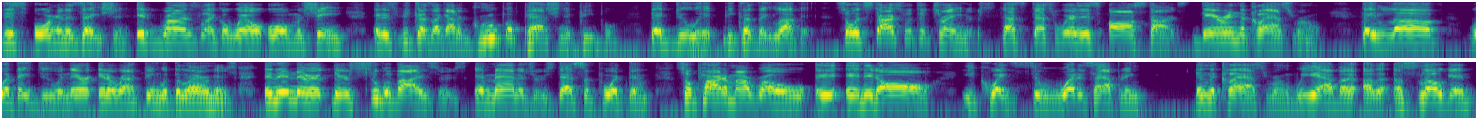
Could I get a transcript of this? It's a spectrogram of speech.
this organization. It runs like a well-oiled machine, and it's because I got a group of passionate people that do it because they love it. So it starts with the trainers. That's that's where this all starts. They're in the classroom. They love what they do and they're interacting with the learners. And then there there's supervisors and managers that support them. So part of my role and it all equates to what is happening in the classroom. We have a, a, a slogan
